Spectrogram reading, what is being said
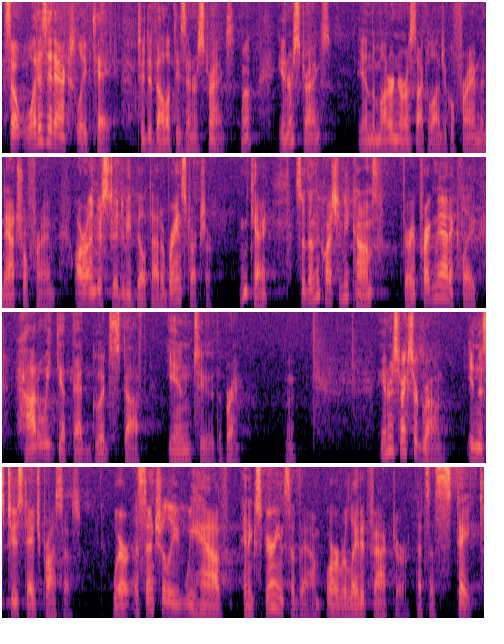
so what does it actually take to develop these inner strengths? Well, inner strengths in the modern neuropsychological frame, the natural frame, are understood to be built out of brain structure. Okay, so then the question becomes very pragmatically how do we get that good stuff into the brain? Hmm? Inner strengths are grown in this two stage process where essentially we have an experience of them or a related factor, that's a state,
